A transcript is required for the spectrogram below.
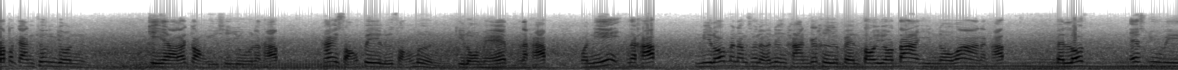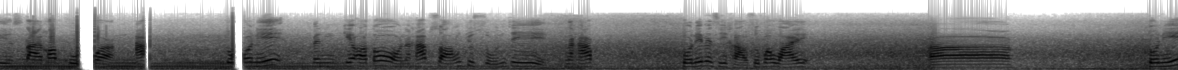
รับประกันเครื่องยนต์เกียร์และกล่อง ECU นะครับให้ 2 ปีหรือ 20,000 กิโลเมตรนะครับวันนี้นะครับมีรถมานำเสนอ 1 คันก็คือเป็น Toyota Innova นะครับเป็นรถ SUV สไตล์ครอบครัวตัวนี้เป็นเกียร์ออโต้นะครับ 2.0G นะครับตัวนี้เป็นสีขาวซูเปอร์ไวท์ ตัวนี้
